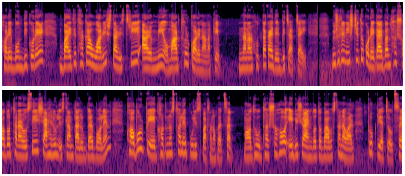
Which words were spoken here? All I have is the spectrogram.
ঘরে বন্দি করে বাড়িতে থাকা ওয়ারিশ তার স্ত্রী আর মেয়েও মারধর করে নানাকে। নানার হত্যাকারীদের বিচার চাই। বিষয়টি নিশ্চিত করে গাইবান্ধা সদর থানার ওসি শাহিনুল ইসলাম তালুকদার বলেন, খবর পেয়ে ঘটনাস্থলে পুলিশ পাঠানো হয়েছে। মধ উদ্ধার সহ এ বিষয়ে আইনগত ব্যবস্থা নেওয়ার প্রক্রিয়া চলছে।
